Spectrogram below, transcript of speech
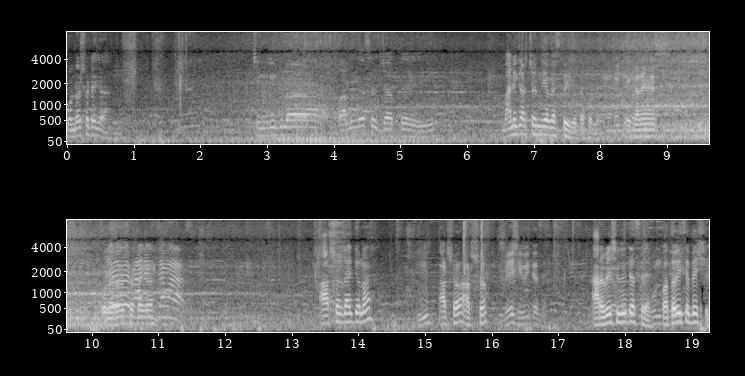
পনেরোশো টাকা? চিংড়িগুলো ভালোই আছে যাতে মানিকার চন দিয়ে ব্যস্ত হইবে তাহলে। এখানে পনেরোশো টাকা। আটশো যাইতো না? আটশো আটশো? বেশি হইতেছে। আরও বেশি হইতেছে? কত হইছে বেশি?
